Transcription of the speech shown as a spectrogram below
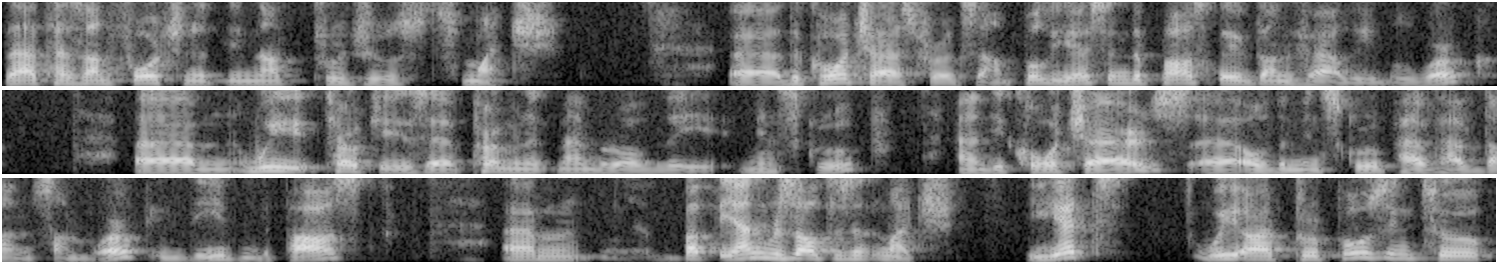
That has unfortunately not produced much. Uh, the co-chairs, for example, yes, in the past they've done valuable work. Um, we, Turkey is a permanent member of the Minsk group, and the co-chairs uh, of the Minsk group have, have done some work, indeed, in the past. Um, but the end result isn't much. Yet, we are proposing to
